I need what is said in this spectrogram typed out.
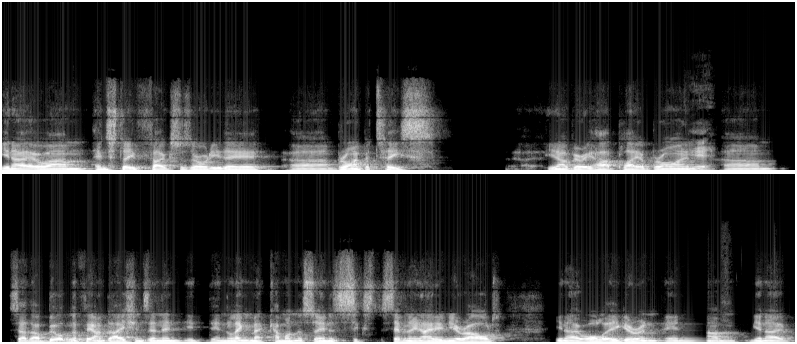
you know, um, and Steve Folkes was already there. Um, Brian Battese, you know, a very hard player, Brian. Yeah. Um, so they're building the foundations, and then then Langmaid come on the scene as a six, 17, 18 year old, you know, all eager and and um, you know,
